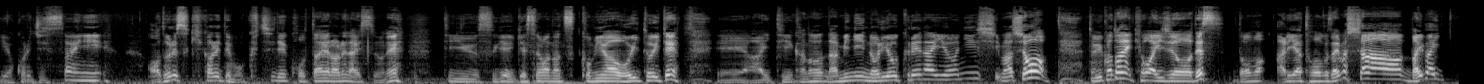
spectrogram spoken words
ユーこれ実際にアドレス聞かれても口で答えられないっすよね。っていうすげえ下世話なツッコミは置いといて、えー、IT 化の波に乗り遅れないようにしましょうということで今日は以上です。どうもありがとうございましたバイバイ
